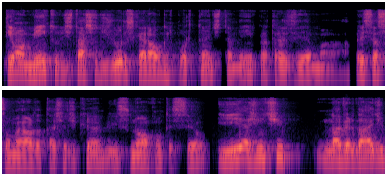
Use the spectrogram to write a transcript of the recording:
tem um aumento de taxa de juros, que era algo importante também para trazer uma apreciação maior da taxa de câmbio, isso não aconteceu, e a gente na verdade,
